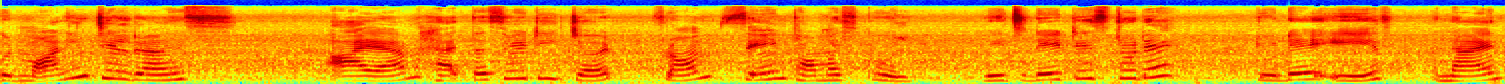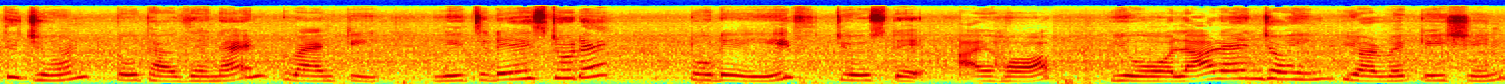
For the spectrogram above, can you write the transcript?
Good morning, children. I am Hathaswi teacher from St. Thomas School. Which date is today? Today is 9th June 2020. Which day is today? Today is Tuesday. I hope you all are enjoying your vacation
